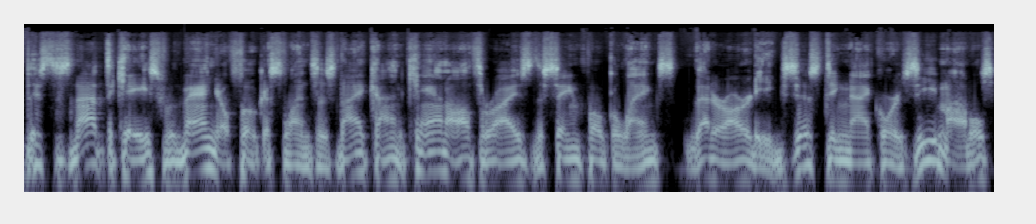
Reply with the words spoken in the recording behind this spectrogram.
This is not the case with manual focus lenses. Nikon can authorize the same focal lengths that are already existing Nikkor Z models.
